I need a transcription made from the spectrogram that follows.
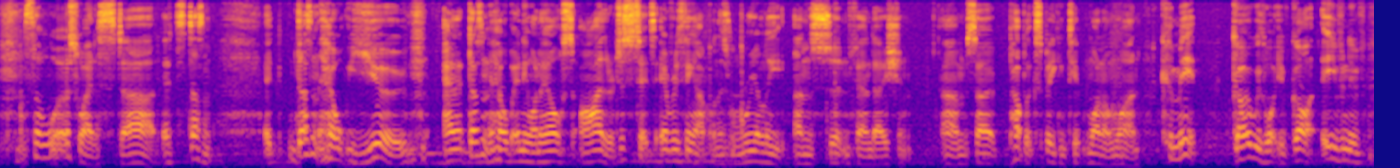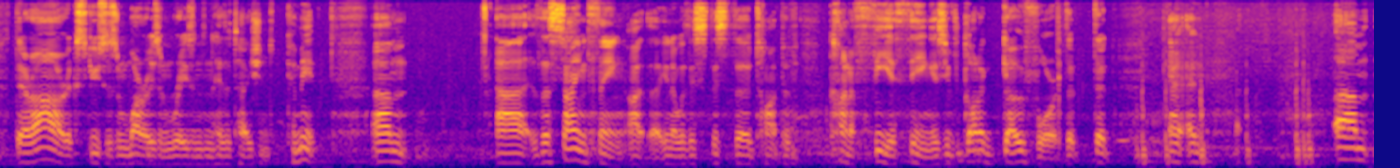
It's the worst way to start. It doesn't it doesn't help you and it doesn't help anyone else either. It just sets everything up on this really uncertain foundation. Um, so public speaking tip one on one, commit. Go with what you've got, even if there are excuses and worries and reasons and hesitations. Commit. Um, uh, the same thing, uh, you know, with this this third type of kind of fear thing is you've got to go for it. That that and, and um,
